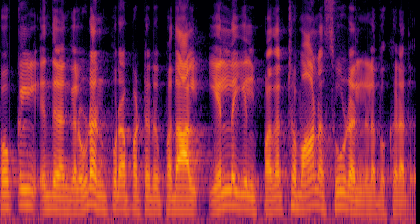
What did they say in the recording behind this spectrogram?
பொக்கல் எந்திரங்களுடன் புறப்பட்டிருப்பதால் எல்லையில் பதற்றமான சூழல் நிலவுகிறது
